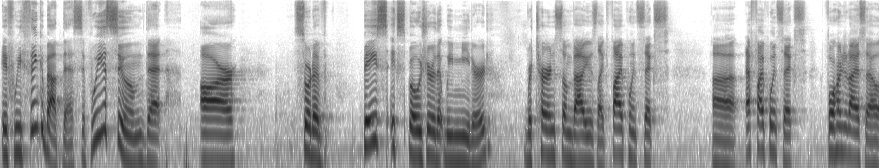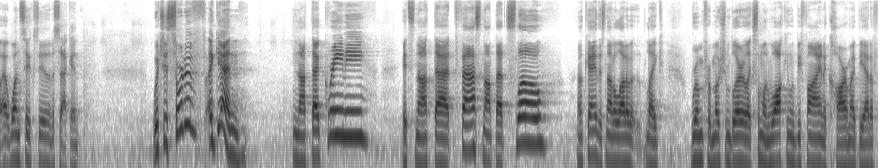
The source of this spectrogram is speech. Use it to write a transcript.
if we think about this, if we assume that our sort of base exposure that we metered returns some values like 5.6, uh, f5.6, 400 ISO at 160th of a second, which is sort of, again, not that grainy. It's not that fast, not that slow. Okay, there's not a lot of like room for motion blur. Like someone walking would be fine. A car might be out of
